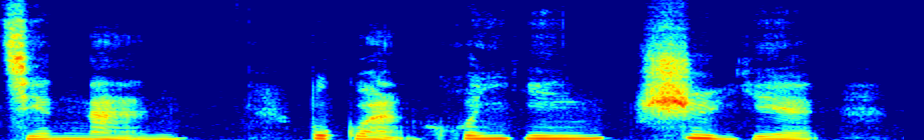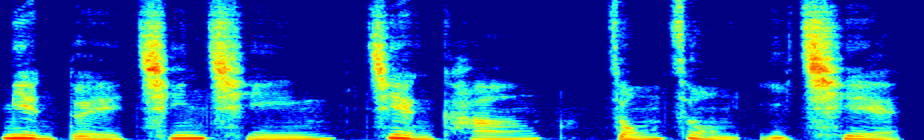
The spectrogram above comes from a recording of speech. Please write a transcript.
艰难。不管婚姻、事业，面对亲情、健康，种种一切，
